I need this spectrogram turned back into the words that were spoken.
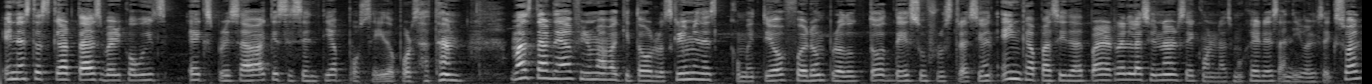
en estas cartas Berkowitz expresaba que se sentía poseído por Satán. Más tarde afirmaba que todos los crímenes que cometió fueron producto de su frustración e incapacidad para relacionarse con las mujeres a nivel sexual,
